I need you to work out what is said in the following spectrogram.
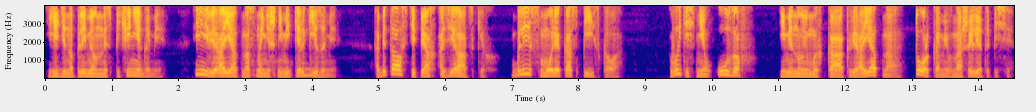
единоплеменный с печенегами и, вероятно, с нынешними киргизами, обитал в степях азиатских, близ моря Каспийского. Вытеснил узов, именуемых как, вероятно, торками в нашей летописи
